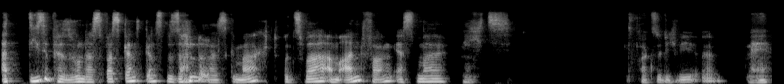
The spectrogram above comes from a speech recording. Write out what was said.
hat diese Person was, was ganz, ganz Besonderes gemacht. Und zwar am Anfang erstmal nichts. Jetzt fragst du dich, wie, äh, hä,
